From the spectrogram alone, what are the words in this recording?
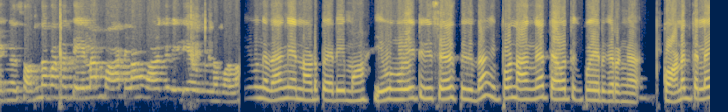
எங்க சொந்த பந்தத்தை எல்லாம் பார்க்கலாம். வாங்க வீடியோக்குள்ள போலாம். இவங்க தாங்க என்னோட பெரியம்மா. இவங்க வீட்டு விசேஷத்துக்கு தான் இப்போ நாங்க தெவத்துக்கு போயிருக்கிறோங்க. குணத்துல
